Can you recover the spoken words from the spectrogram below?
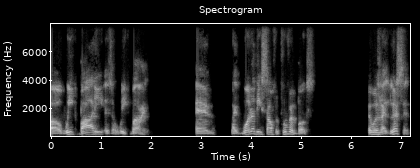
a weak body is a weak mind. And like one of these self improvement books, it was like, listen,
